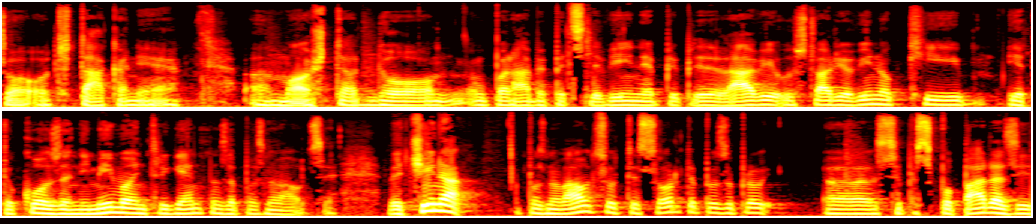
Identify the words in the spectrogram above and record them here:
so odtakanje eh, mošta do uporabe peclevine pri pridelavi, ustvarijo vino, ki je tako zanimivo in inteligentno za poznavalce. Večina poznavalcev te sorte pravzaprav se spopada z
